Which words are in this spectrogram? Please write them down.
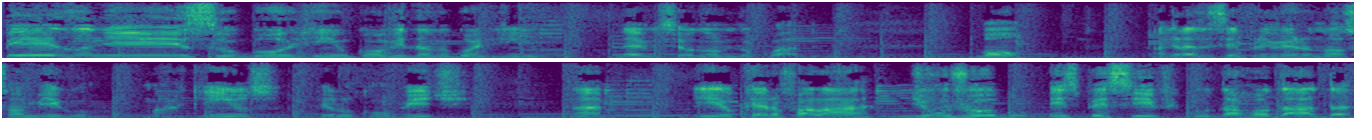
peso nisso! Gordinho convidando gordinho. Deve ser o nome do quadro. Bom, agradecer primeiro ao nosso amigo Marquinhos pelo convite, né? E eu quero falar de um jogo específico da rodada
